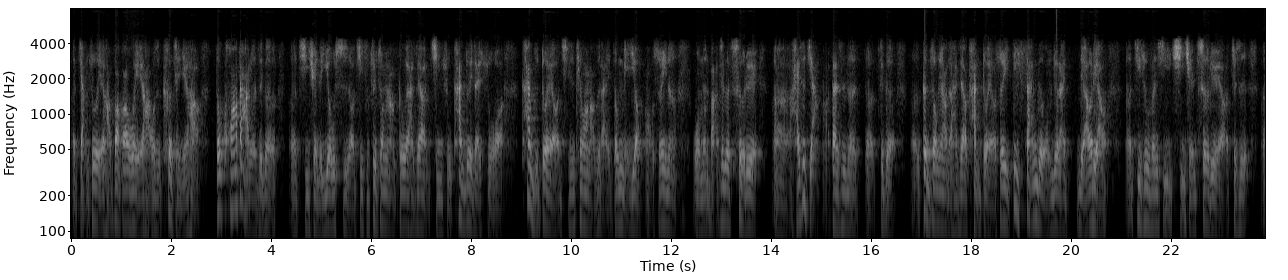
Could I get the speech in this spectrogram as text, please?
呃讲座也好，报告会也好，或者课程也好，都夸大了这个呃期权的优势哦。其实最重要，各位还是要清楚看对再说。看不对哦，其实天王老师来都没用哦，所以呢，我们把这个策略呃还是讲啊，但是呢呃这个呃更重要的还是要看对哦，所以第三个我们就来聊聊呃技术分析期权策略啊，就是呃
